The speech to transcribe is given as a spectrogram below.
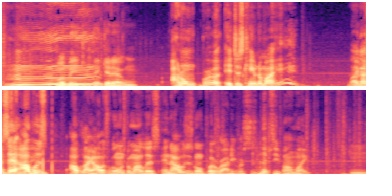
mm, What made you think of that one? I don't, bro. It just came to my head. Like I said, I Baby. was, I like I was going through my list, and I was just gonna put Roddy versus Nipsey, but I'm like, Mm,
